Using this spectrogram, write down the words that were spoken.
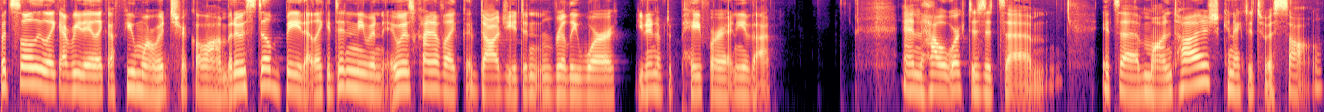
But slowly, like every day, like a few more would trickle on. But it was still beta. Like it didn't even. It was kind of like dodgy. It didn't really work. You didn't have to pay for it, any of that. And how it worked is it's um it's a montage connected to a song.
